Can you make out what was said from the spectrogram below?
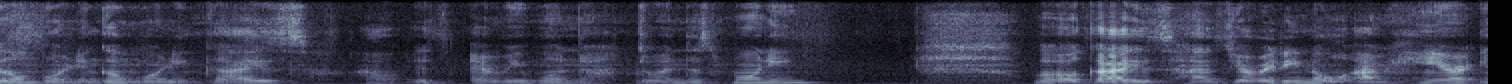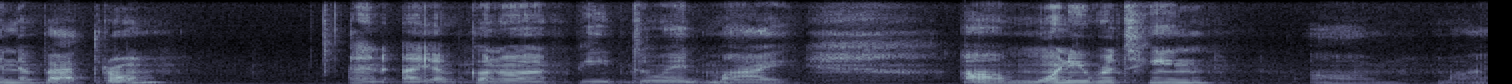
Good morning, good morning, guys. How is everyone doing this morning? Well, guys, as you already know, I'm here in the bathroom and I am gonna be doing my um, morning routine, um, my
